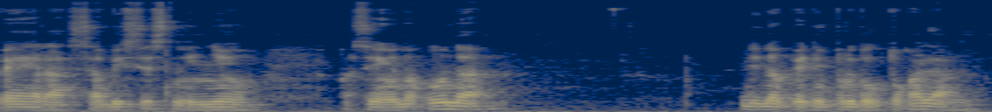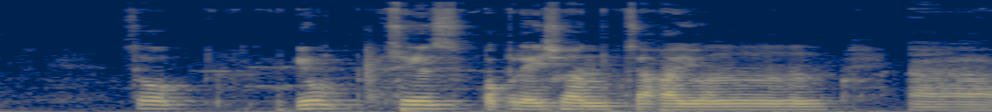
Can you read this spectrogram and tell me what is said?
pera sa business ninyo. Kasi unang-una, hindi na pwedeng produkto ka lang. So, yung sales operation saka yung ah,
